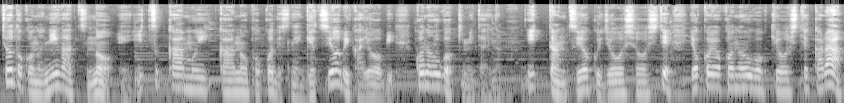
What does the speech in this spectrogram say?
ちょうどこの2月の5日6日のここですね、月曜日火曜日、この動きみたいな、一旦強く上昇して横横の動きをしてから、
